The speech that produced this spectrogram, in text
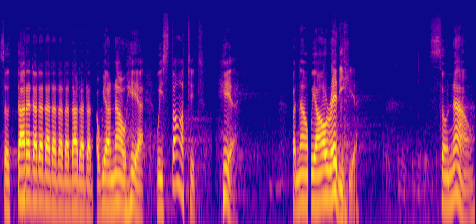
So da da da da da da da da da da. We are now here. We started here, but now we are already here. So now,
